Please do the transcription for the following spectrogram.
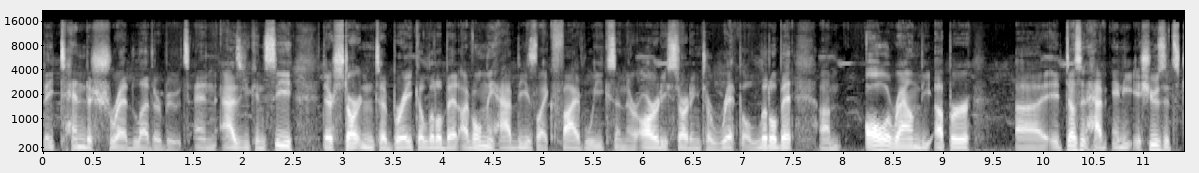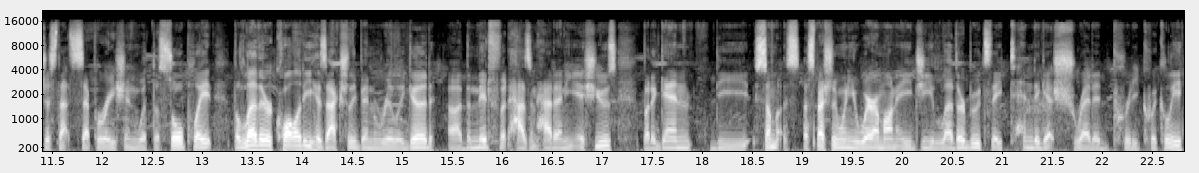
they tend to shred leather boots. And as you can see, they're starting to break a little bit. I've only had these like five weeks and they're already starting to rip a little bit. Um, all around the upper uh, it doesn't have any issues. It's just that separation with the sole plate. The leather quality has actually been really good. Uh, the midfoot hasn't had any issues, but again, the some especially when you wear them on AG leather boots, they tend to get shredded pretty quickly.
